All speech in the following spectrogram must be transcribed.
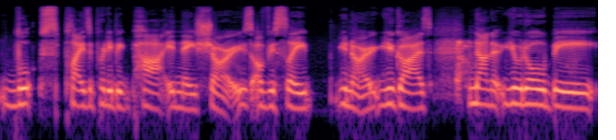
looks plays a pretty big part in these shows. Obviously, you know, you guys, none of you would all be.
